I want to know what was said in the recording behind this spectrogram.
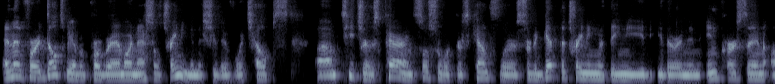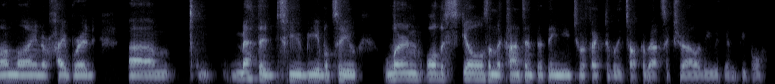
And then for adults, we have a program, our National Training Initiative, which helps um, teachers, parents, social workers, counselors sort of get the training that they need, either in an in person, online, or hybrid um, method to be able to learn all the skills and the content that they need to effectively talk about sexuality within people.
